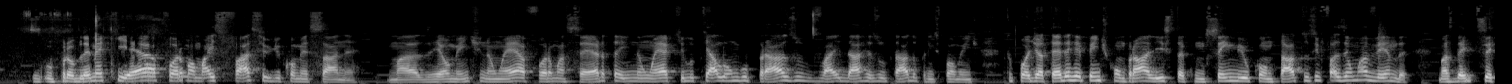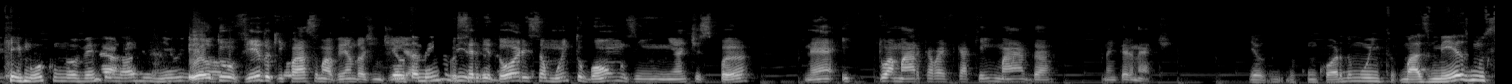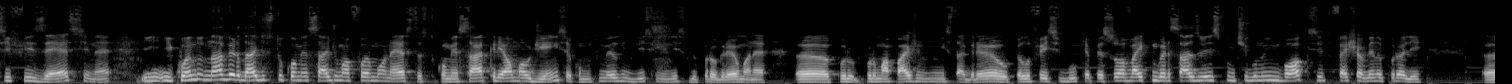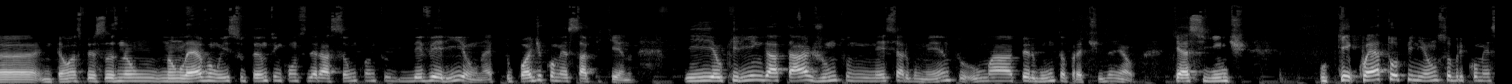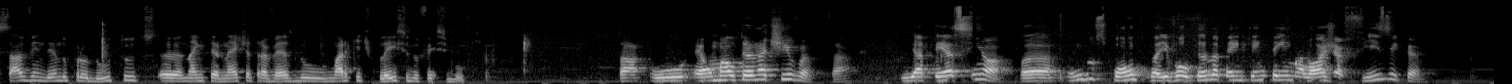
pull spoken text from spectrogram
O problema é que é a forma mais fácil de começar, né? Mas realmente não é a forma certa e não é aquilo que a longo prazo vai dar resultado, principalmente. Tu pode até de repente comprar uma lista com 100 mil contatos e fazer uma venda, mas daí você queimou com 99 é. mil. Eu duvido que faça uma venda hoje em dia. Eu também duvido. Os servidores são muito bons em anti-spam, né? E tua marca vai ficar queimada na internet. Eu, concordo muito, mas mesmo se fizesse, né? E, e, quando, na verdade, se tu começar de uma forma honesta, se tu começar a criar uma audiência, como tu mesmo disse no início do programa, né? Uh, por, por uma página no Instagram ou pelo Facebook, a pessoa vai conversar às vezes contigo no inbox e tu fecha a venda por ali. Uh, então as pessoas não, não levam isso tanto em consideração quanto deveriam, né? Tu pode começar pequeno. E eu queria engatar junto nesse argumento uma pergunta para ti, Daniel que é a seguinte: o que, qual é a tua opinião sobre começar vendendo produtos uh, na internet através do marketplace do Facebook? Tá, o, é uma alternativa, tá? E até assim, ó, uh, um dos pontos aí, voltando até em quem tem uma loja física,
